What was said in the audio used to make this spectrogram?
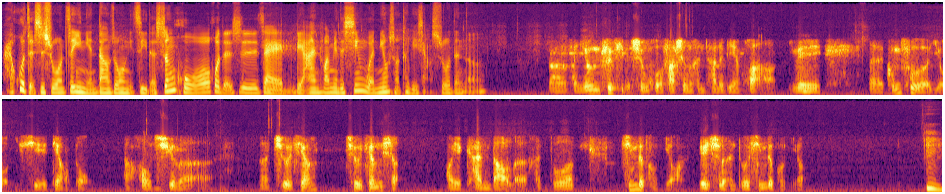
还或者是说，这一年当中你自己的生活，或者是在两岸方面的新闻，你有什么特别想说的呢？呃，反正自己的生活发生了很大的变化啊，因为呃工作有一些调动，然后去了呃浙江浙江省，然后也看到了很多新的朋友，认识了很多新的朋友。嗯，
